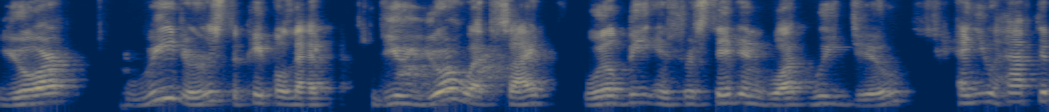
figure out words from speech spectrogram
your readers, the people that view your website, will be interested in what we do, and you have to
